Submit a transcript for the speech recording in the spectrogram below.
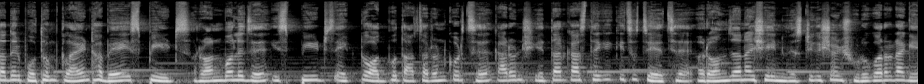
তাদের প্রথম ক্লায়েন্ট হবে স্পিডস রন বলে যে স্পিডস একটু অদ্ভুত আচরণ করছে কারণ সে তার কাছ থেকে কিছু চেয়েছে। রন জানায়, সে ইনভেস্টিগেশন শুরু করার আগে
